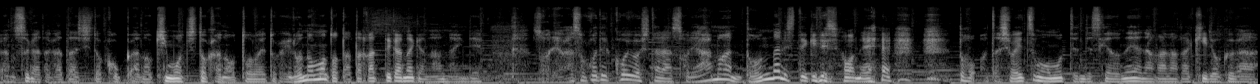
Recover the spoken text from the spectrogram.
あの姿形とかあの気持ちとかの衰えとかいろんなものと戦っていかなきゃなんないんでそれはそこで恋をしたらそりゃまあどんなに素敵でしょうね と私はいつも思ってるんですけどねなかなか気力が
